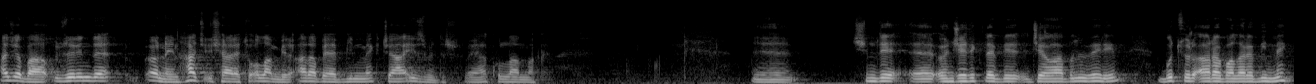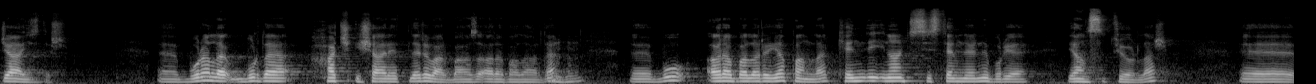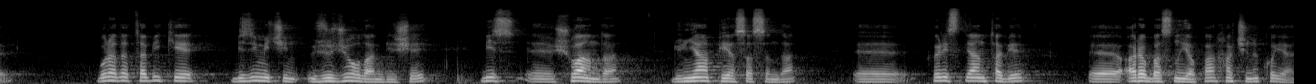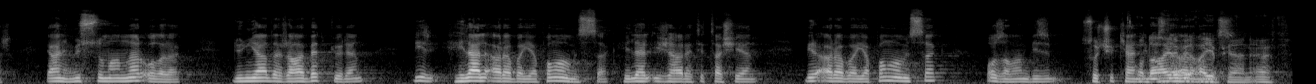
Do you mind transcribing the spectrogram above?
Acaba üzerinde örneğin hac işareti olan bir arabaya binmek caiz midir veya kullanmak? Ee, Şimdi e, öncelikle bir cevabını vereyim. Bu tür arabalara binmek caizdir. Ee, Burala, burada haç işaretleri var bazı arabalarda. Hı hı. Ee, Bu arabaları yapanlar kendi inanç sistemlerini buraya yansıtıyorlar. Burada tabii ki bizim için üzücü olan bir şey, biz e, şu anda dünya piyasasında e, Hristiyan tabii e, arabasını yapar, haçını koyar. Yani Müslümanlar olarak dünyada rağbet gören bir hilal araba yapamamışsak, hilal işareti taşıyan bir araba yapamamışsak o zaman bizim suçu O kendimizde da ayrı bir aramamız. ayıp yani evet.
